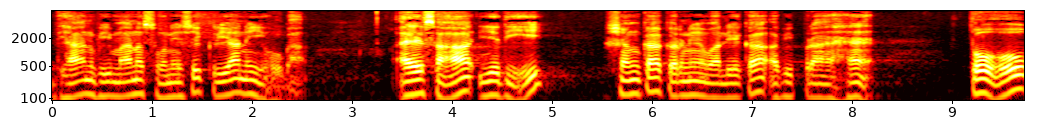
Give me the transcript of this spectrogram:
ध्यान भी मानस होने से क्रिया नहीं होगा। ऐसा यदि शंका करने वाले का अभिप्राय है तो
